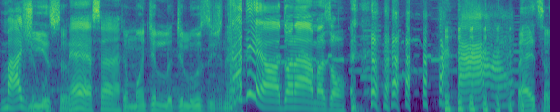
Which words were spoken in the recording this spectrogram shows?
mágico. Isso. Né? Essa... Tem um monte de, de luzes, né? Cadê a dona Amazon? é, são...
